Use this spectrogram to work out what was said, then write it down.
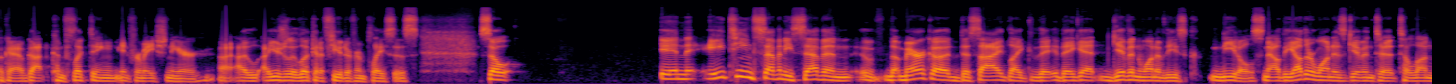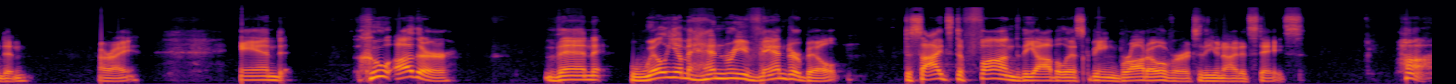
Okay, I've got conflicting information here. I, I, I usually look at a few different places. So, in 1877 uh, america decide like they, they get given one of these needles now the other one is given to, to london all right And who other than William Henry Vanderbilt decides to fund the obelisk being brought over to the United States? Huh.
